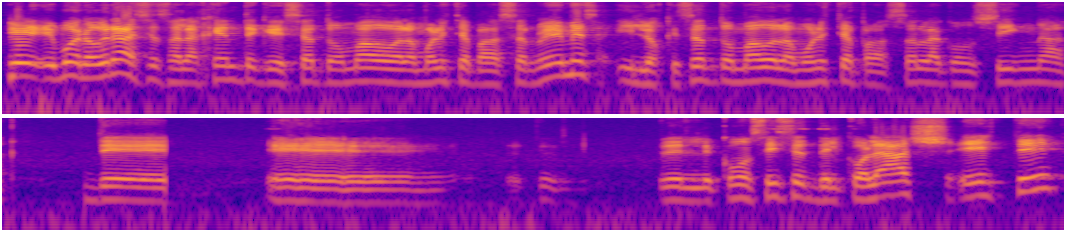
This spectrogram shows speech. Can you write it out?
Que, eh, bueno, gracias a la gente que se ha tomado la molestia para hacer memes y los que se han tomado la molestia para hacer la consigna de eh, del, ¿cómo se dice? Del collage este.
